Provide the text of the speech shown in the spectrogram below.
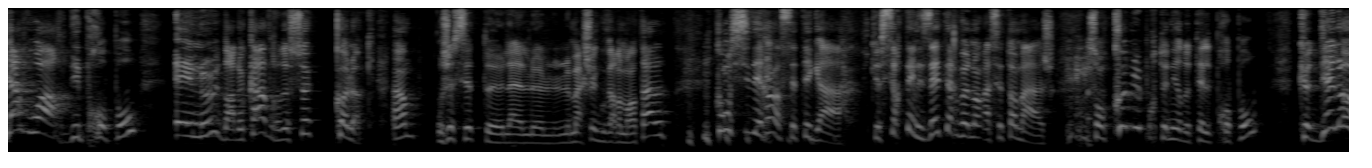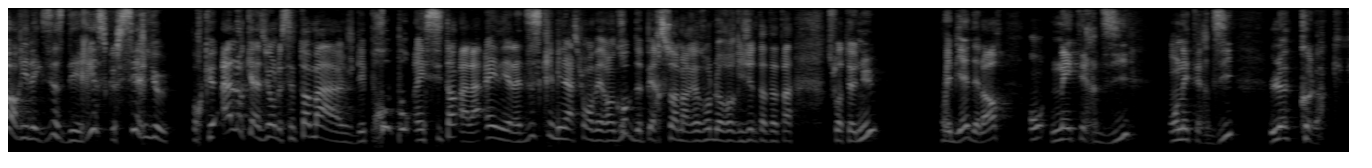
y avoir des propos haineux dans le cadre de ce colloque. Hein? Je cite euh, le, machin gouvernemental. Considérant à cet égard que certains intervenants à cet hommage sont connus pour tenir de tels propos, que dès lors il existe des risques sérieux pour que, à l'occasion de cet hommage, des propos incitant à la haine et à la discrimination envers un groupe de personnes en raison de leur origine soient tenus, eh bien, dès lors, on interdit, on interdit le colloque.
